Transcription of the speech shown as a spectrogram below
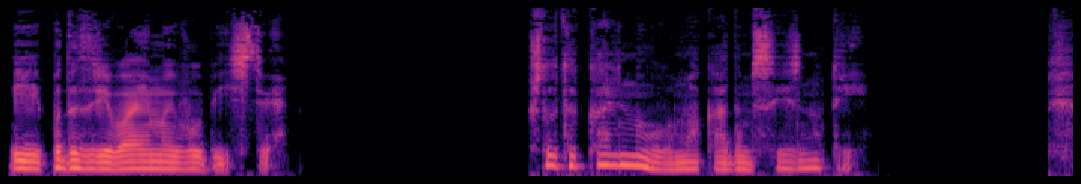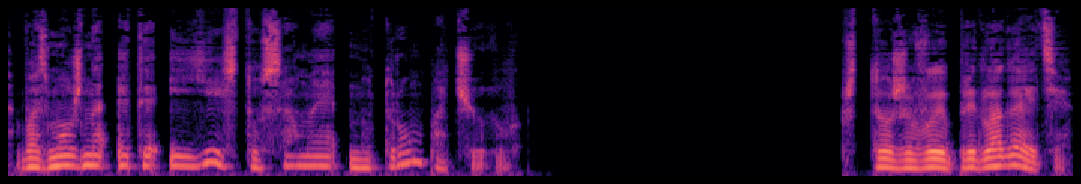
и подозреваемой в убийстве. Что-то кольнуло МакАдамса изнутри. Возможно, это и есть то самое нутром почуял. «Что же вы предлагаете?»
